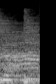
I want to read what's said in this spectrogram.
time.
